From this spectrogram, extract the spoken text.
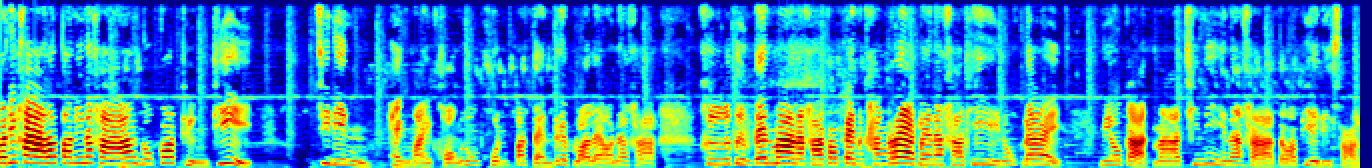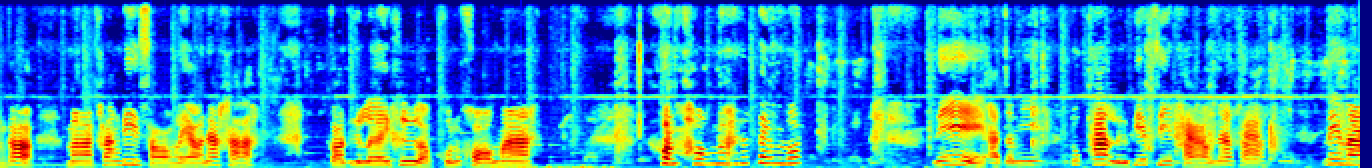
สวัสดีค่ะ แล้วตอนนี้นะคะนุกก็ถึงที่ที่ดินแห่งใหม่ของลุงพลป้าแตนเรียบร้อยแล้วนะคะ คือตื่นเต้นมากนะคะ ก็เป็นครั้งแรกเลยนะคะ ที่นุกได้มีโอกาสมาที่นี่นะคะ แต่ว่าพี่เอดิศรก็มาครั้งที่สองแล้วนะคะ ก่อนอื่นเลยคือแบบขนของมาขนของมาก็เต็มรถ นี่อาจจะมีทุกท่านหรือพีเอฟซีถามนะคะ ไม่มา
